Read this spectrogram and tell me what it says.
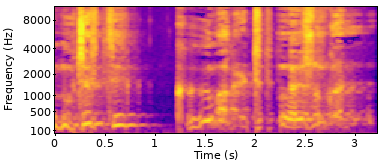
모차르트 그 음악을 듣는 순간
